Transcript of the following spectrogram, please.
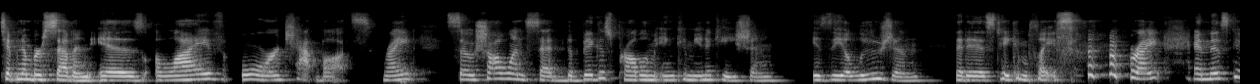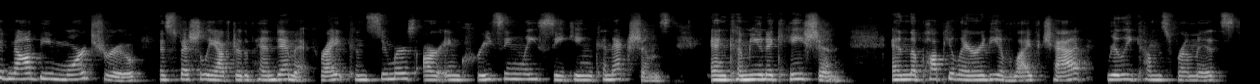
Tip number seven is live or chat bots, right? So Shaw once said the biggest problem in communication is the illusion that has taken place, right? And this could not be more true, especially after the pandemic, right? Consumers are increasingly seeking connections and communication. And the popularity of live chat really comes from its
